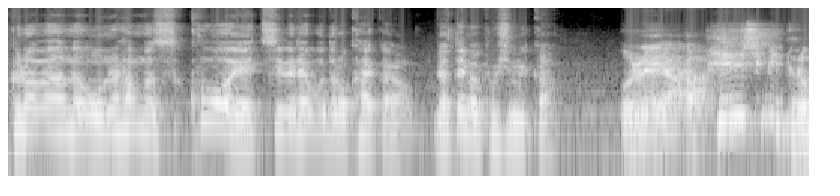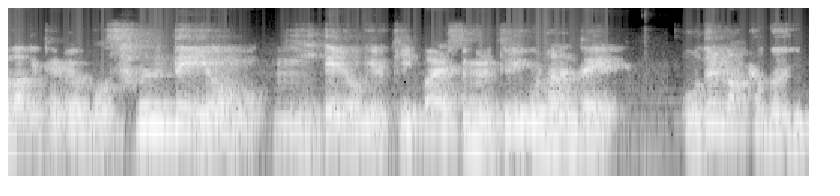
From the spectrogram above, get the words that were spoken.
그러면 오늘 한번 스코어 예측을 해보도록 할까요? 몇 대 몇 보십니까? 원래 약간 팬심이 들어가게 되면 뭐 3대 0, 음. 2대 0 이렇게 말씀을 드리곤 하는데 오늘만큼은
